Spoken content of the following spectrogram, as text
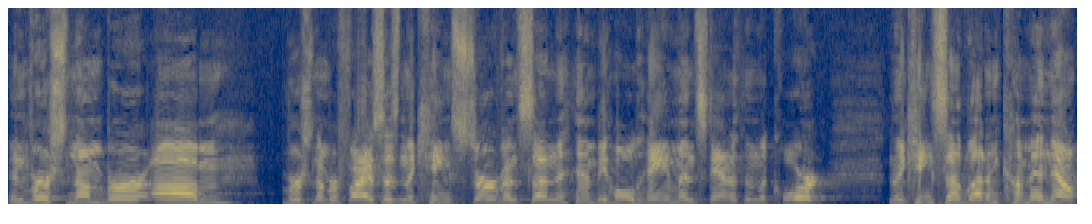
in verse number um, verse number five says, "And the king's servant said unto him, Behold, Haman standeth in the court." And the king said, Let him come in. Now,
